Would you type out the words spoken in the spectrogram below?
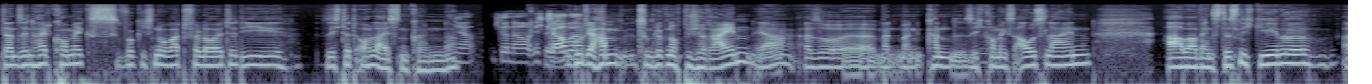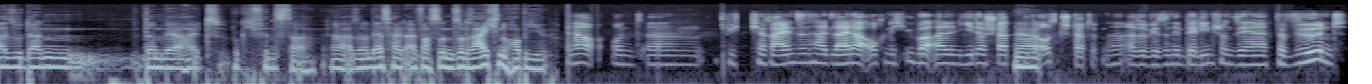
dann sind halt Comics wirklich nur was für Leute, die sich das auch leisten können. Ne? Ja, genau. Und ich glaube. Gut, wir haben zum Glück noch Büchereien, ja. Also äh, man, man kann sich mhm. Comics ausleihen. Aber wenn es das nicht gäbe, also dann, dann wäre halt wirklich finster. Ja, also dann wäre es halt einfach so ein, so ein reichen Hobby. Genau, und ähm, Büchereien sind halt leider auch nicht überall in jeder Stadt ja. gut ausgestattet. Ne? Also wir sind in Berlin schon sehr verwöhnt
